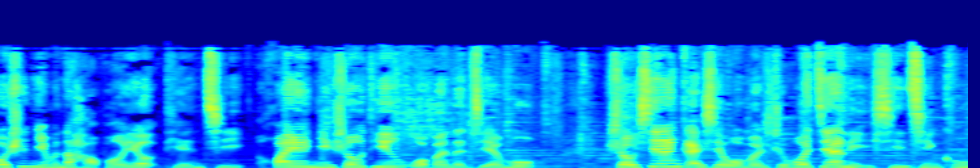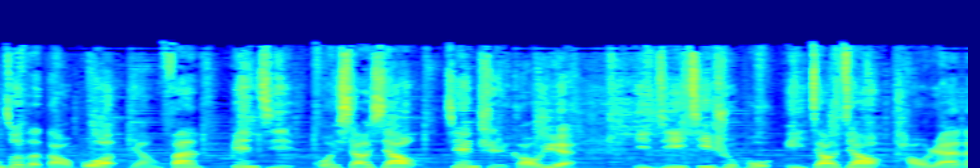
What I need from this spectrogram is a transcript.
我是你们的好朋友田琪，欢迎您收听我们的节目。首先感谢我们直播间里辛勤工作的导播杨帆、编辑郭潇潇、监制高月。以及技术部易娇娇、陶然、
